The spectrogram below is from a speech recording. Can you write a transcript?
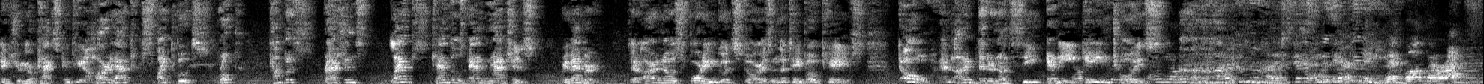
Make sure your packs contain a hard hat, spiked boots, rope, compass, rations, lamps, candles, and matches. Remember, there are no sporting goods stores in the Tapo Caves. Oh, and I better not see any game toys. Bed bugs and rats.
